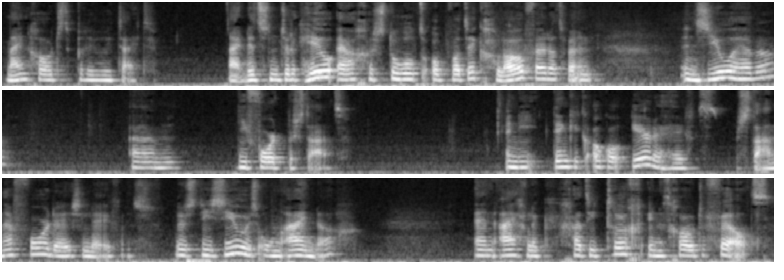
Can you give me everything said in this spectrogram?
mijn grootste prioriteit. Nou, dit is natuurlijk heel erg gestoeld op wat ik geloof: hè, dat we een, een ziel hebben um, die voortbestaat. En die, denk ik, ook al eerder heeft bestaan hè, voor deze levens. Dus die ziel is oneindig. En eigenlijk gaat die terug in het grote veld.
